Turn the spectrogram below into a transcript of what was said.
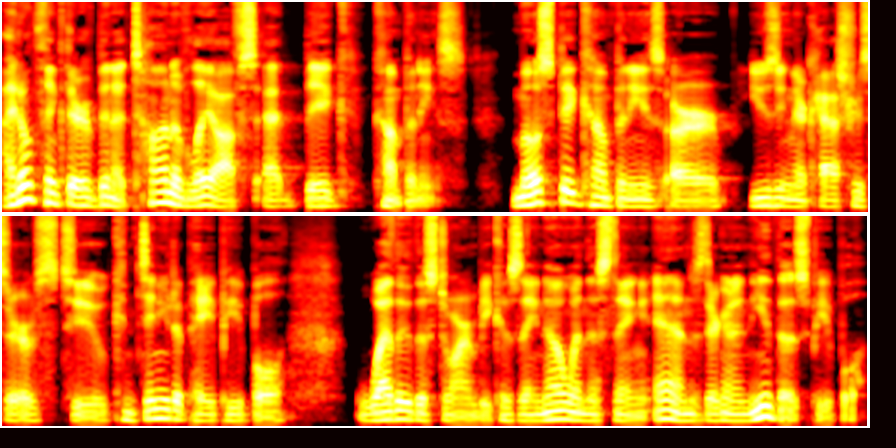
I don't think there have been a ton of layoffs at big companies. Most big companies are using their cash reserves to continue to pay people, weather the storm because they know when this thing ends, they're going to need those people.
